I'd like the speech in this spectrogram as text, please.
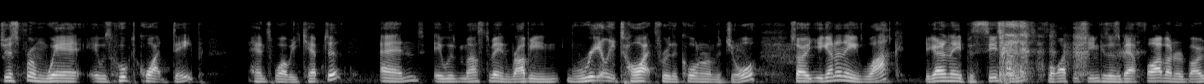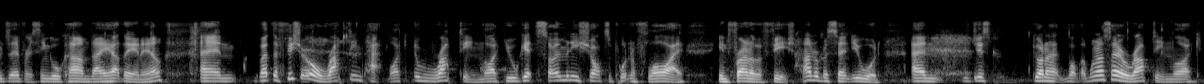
Just from where it was hooked quite deep, hence why we kept it. And it was must have been rubbing really tight through the corner of the jaw. So you're going to need luck. You're going to need persistence fly fishing because there's about 500 boats every single calm day out there now. And but the fish are erupting, Pat, like erupting. Like you'll get so many shots of putting a fly in front of a fish. 100% you would. And you just gonna when I say erupting, like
